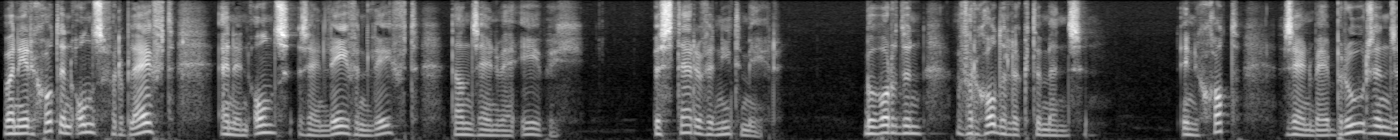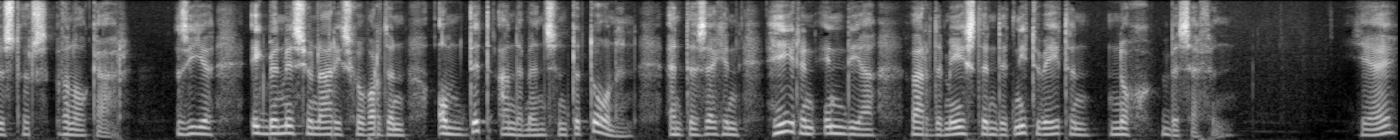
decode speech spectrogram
Wanneer God in ons verblijft en in ons zijn leven leeft, dan zijn wij eeuwig. We sterven niet meer. We worden vergoddelijkte mensen. In God zijn wij broers en zusters van elkaar. Zie je, ik ben missionaris geworden om dit aan de mensen te tonen en te zeggen: hier in India, waar de meesten dit niet weten, nog beseffen. Jij,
